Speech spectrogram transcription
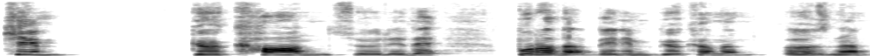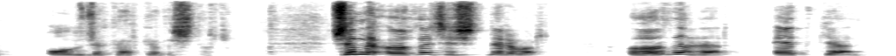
kim? Gökhan söyledi. Burada benim Gökhan'ım öznem olacak arkadaşlar. Şimdi özne çeşitleri var. Özneler etken,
